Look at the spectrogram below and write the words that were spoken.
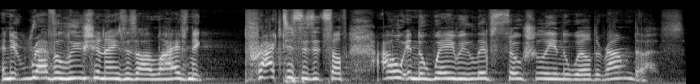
and it revolutionizes our lives and it practices itself out in the way we live socially in the world around us.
